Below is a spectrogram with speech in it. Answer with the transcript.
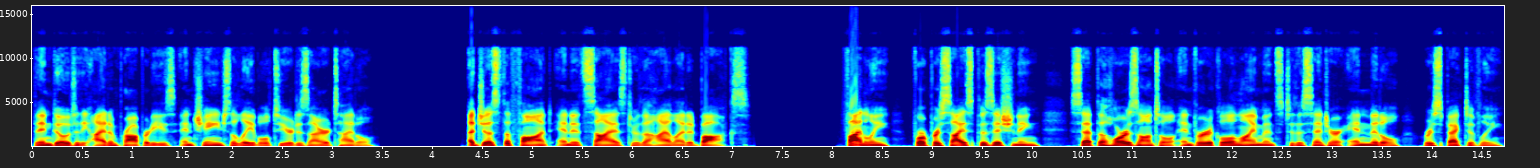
then go to the item properties and change the label to your desired title. Adjust the font and its size through the highlighted box. Finally, for precise positioning, set the horizontal and vertical alignments to the center and middle, respectively.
